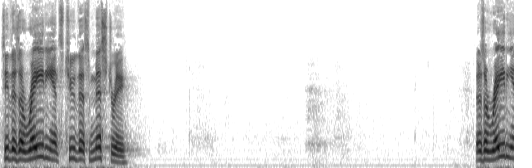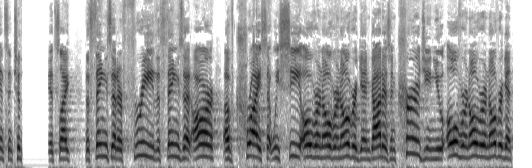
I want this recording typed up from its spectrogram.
See, there's a radiance to this mystery. There's a radiance into it's like the things that are free, the things that are of Christ that we see over and over and over again, God is encouraging you over and over and over again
